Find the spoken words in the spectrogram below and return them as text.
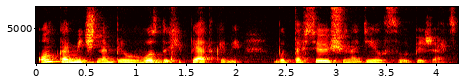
Он комично бил в воздухе пятками, будто все еще надеялся убежать.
